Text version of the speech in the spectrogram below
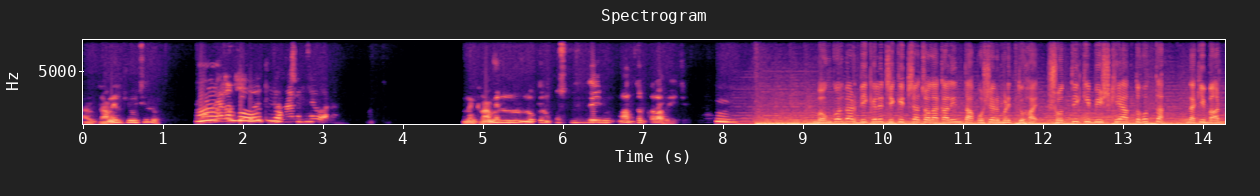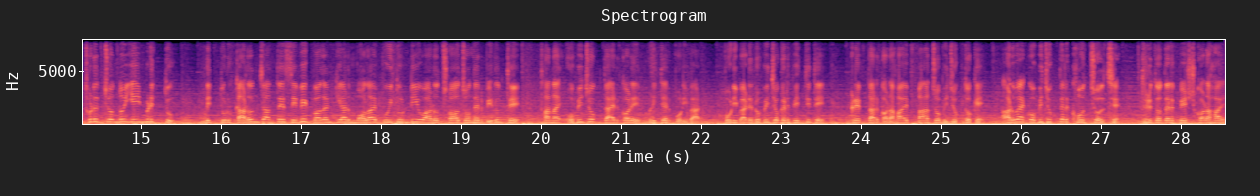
আর গ্রামের কেউ ছিল? হ্যাঁ বহুত লোক ছিল। মানে গ্রামের লোকের উপস্থিতিতেই মারধর করা হয়েছে। মঙ্গলবার বিকেলে চিকিৎসা চলাকালীন তাপসের মৃত্যু হয়। সত্যি কি বিষ খেয়ে আত্মহত্যা নাকি মারধরের জন্যই এই মৃত্যু? মৃত্যুর কারণ জানতে সিভিক ভলেন্টিয়ার মলয় পুইতুন্ডি ও আরও ছ জনের বিরুদ্ধে থানায় অভিযোগ দায়ের করে মৃতের পরিবার। পরিবারের অভিযোগের ভিত্তিতে গ্রেফতার করা হয় পাঁচ অভিযুক্তকে। আরও এক অভিযুক্তের খোঁজ চলছে। ধৃতদের পেশ করা হয়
